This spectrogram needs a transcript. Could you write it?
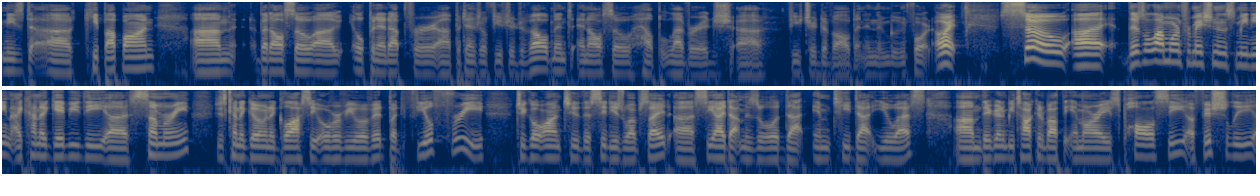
needs to uh, keep up on, um, but also uh, open it up for uh, potential future development and also help leverage uh, future development and then moving forward. All right, so uh, there's a lot more information in this meeting. I kind of gave you the uh, summary, just kind of go in a glossy overview of it, but feel free to go on to the city's website, ci.missoula.mt.us. Um, they're going to be talking about the MRA's policy officially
